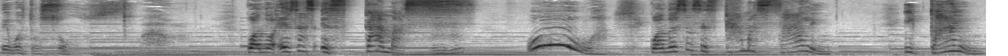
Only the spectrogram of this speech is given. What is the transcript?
de vuestros ojos. Wow. Cuando esas escamas, uh, cuando esas escamas salen y caen,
